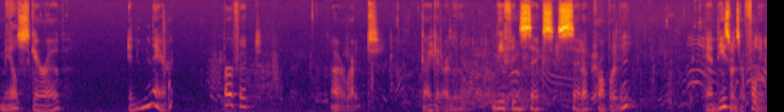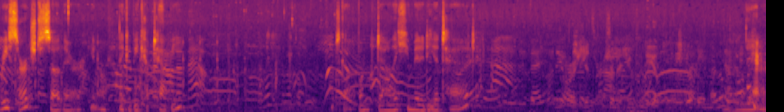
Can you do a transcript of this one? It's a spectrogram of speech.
Male scarab in there. Perfect. Alright. Gotta get our little leaf insects set up properly. And these ones are fully researched, so they're, you know, they can be kept happy. Just gotta bump down the humidity a tad. There.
